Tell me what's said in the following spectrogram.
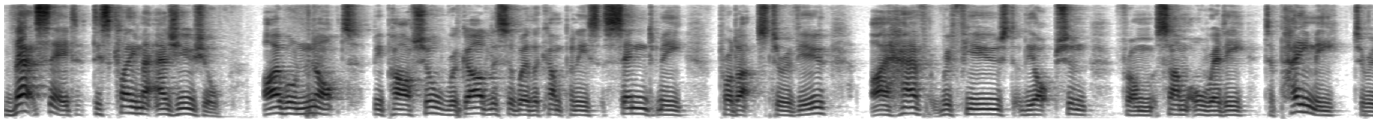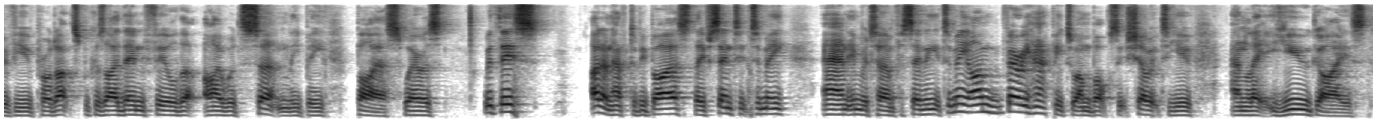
that said, disclaimer as usual, I will not be partial regardless of whether companies send me products to review. I have refused the option from some already to pay me to review products because I then feel that I would certainly be biased. Whereas with this, I don't have to be biased. They've sent it to me, and in return for sending it to me, I'm very happy to unbox it, show it to you, and let you guys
